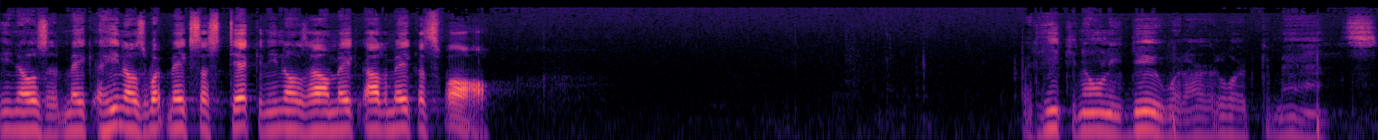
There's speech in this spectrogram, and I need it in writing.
He knows, it make, he knows what makes us tick, and He knows how, make, how to make us fall. But He can only do what our Lord commands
